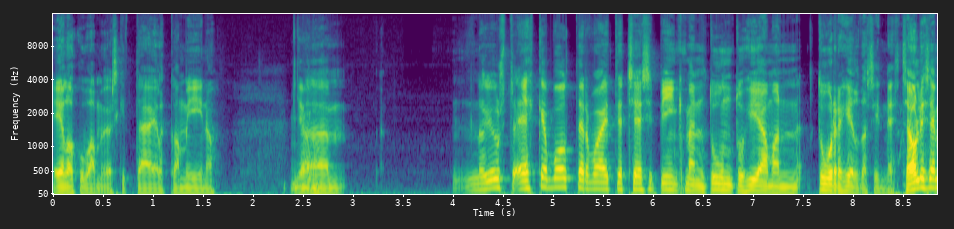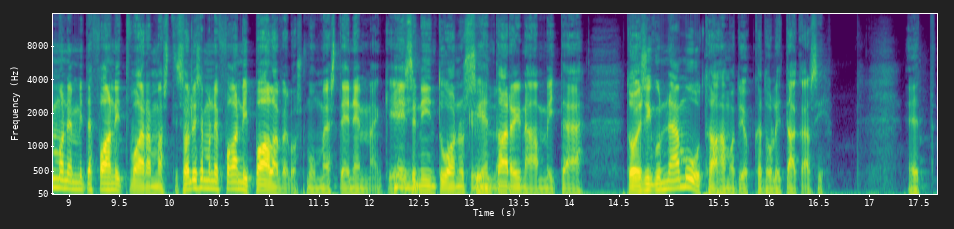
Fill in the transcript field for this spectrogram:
elokuva myöskin, tämä El Camino. Joo. Öm, no just ehkä Walter White ja Jesse Pinkman tuntui hieman turhilta sinne. Se oli semmoinen, mitä fanit varmasti, se oli semmoinen fanipalvelus mun mielestä enemmänkin. Niin, Ei se niin tuonut kyllä. siihen tarinaan mitään, toisin kuin nämä muut hahmot, jotka tuli takaisin. Et,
